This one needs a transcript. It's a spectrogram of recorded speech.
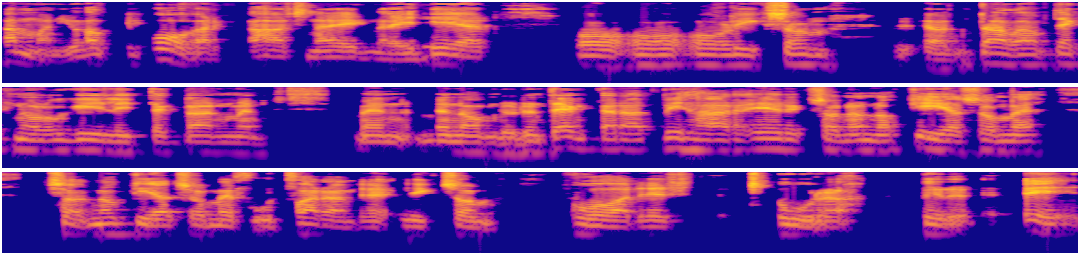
kan man ju alltid påverka, ha sina egna idéer och, och, och liksom jag talar om teknologi lite grann, men, men, men om du tänker att vi har Ericsson och Nokia som är, så Nokia som är fortfarande liksom två av de stora tre,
